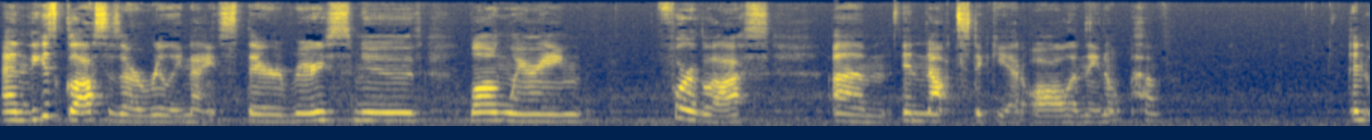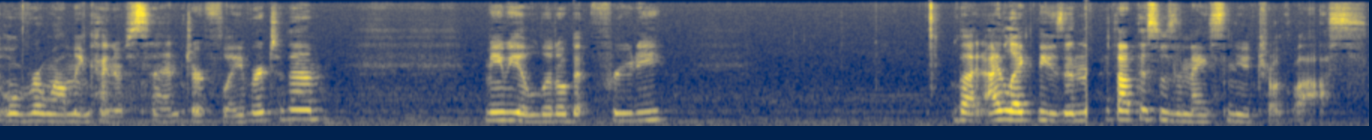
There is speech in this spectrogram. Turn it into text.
And these glosses are really nice. They're very smooth, long wearing for gloss, um, and not sticky at all, and they don't have an overwhelming kind of scent or flavor to them. Maybe a little bit fruity. But I like these, and I thought this was a nice neutral gloss.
